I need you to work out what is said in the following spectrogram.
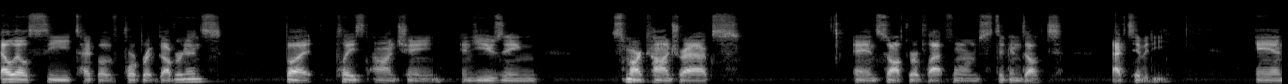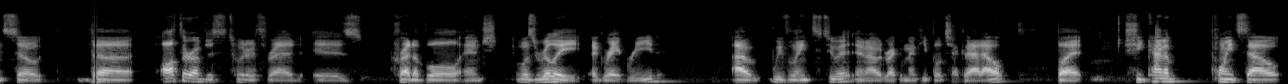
LLC type of corporate governance, but placed on chain and using smart contracts and software platforms to conduct activity. And so the author of this Twitter thread is credible and was really a great read. I, we've linked to it, and I would recommend people check that out. But she kind of points out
